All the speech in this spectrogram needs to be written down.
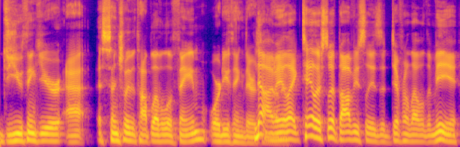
Do you think you're at essentially the top level of fame, or do you think there's No, I mean, like Taylor Swift obviously is a different level than me.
